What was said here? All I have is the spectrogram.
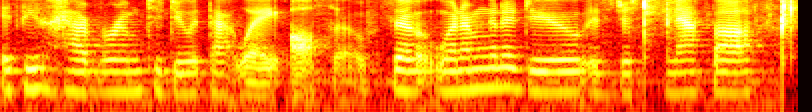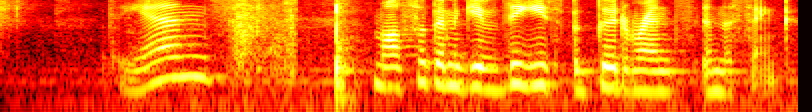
if you have room to do it that way also. So what I'm gonna do is just snap off the ends. I'm also gonna give these a good rinse in the sink.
